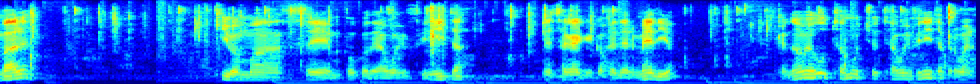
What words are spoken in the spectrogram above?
Vale. Aquí vamos a hacer un poco de agua infinita. Esta que hay que coger del medio no me gusta mucho este agua infinita, pero bueno.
